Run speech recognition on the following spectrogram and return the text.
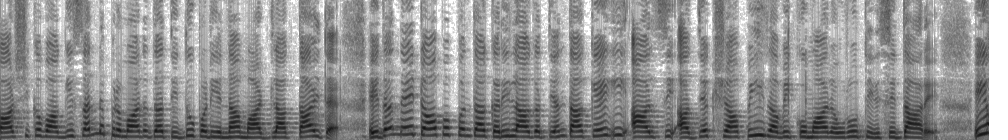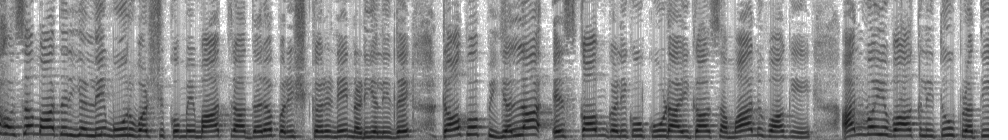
ವಾರ್ಷಿಕವಾಗಿ ಸಣ್ಣ ಪ್ರಮಾಣದ ತಿದ್ದುಪಡಿಯನ್ನ ಮಾಡಲಾಗ್ತಾ ಇದೆ. ಇದನ್ನೇ ಟಾಪ್ ಅಪ್ ಅಂತ ಕರೀಲಾಗತ್ತೆ ಅಂತ ಕೆಇಆರ್ಸಿ ಅಧ್ಯಕ್ಷ ಪಿ ರವಿಕುಮಾರ್ ಅವರು ತಿಳಿಸಿದ್ದಾರೆ. ಈ ಹೊಸ ಮಾದರಿಯಲ್ಲಿ ಮೂರು ವರ್ಷಕ್ಕೊಮ್ಮೆ ಮಾತ್ರ ದರ ಪರಿಷ್ಕರಣೆ ನಡೆಯಲಿದೆ. ಟಾಪ್ ಅಪ್ ಎಲ್ಲ ಎಸ್ಕಾಂಗಳಿಗೂ ಕೂಡ ಈಗ ಸಮಾನವಾಗಿ ಅನ್ವಯವಾಗಲಿದ್ದು, ಪ್ರತಿ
